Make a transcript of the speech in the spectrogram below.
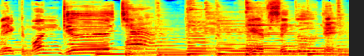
making one good time every single day.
